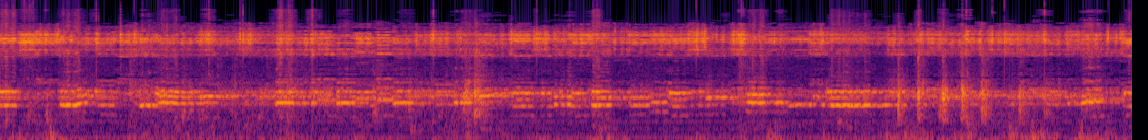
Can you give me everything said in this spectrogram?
Thank you.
